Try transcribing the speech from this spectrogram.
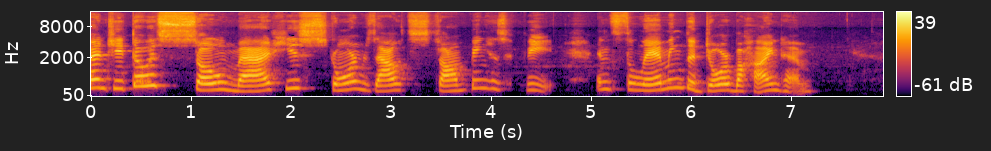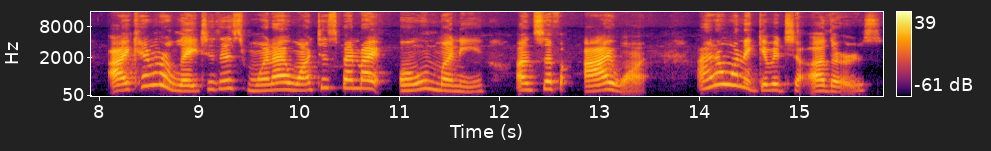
Panchito is so mad he storms out, stomping his feet and slamming the door behind him. I can relate to this when I want to spend my own money on stuff I want. I don't want to give it to others.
